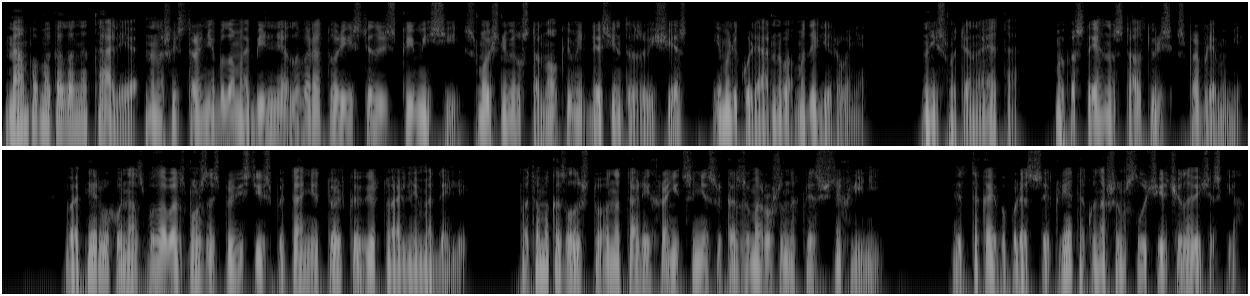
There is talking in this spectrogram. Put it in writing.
Нам помогала Наталья, на нашей стороне была мобильная лаборатория исследовательской миссии с мощными установками для синтеза веществ и молекулярного моделирования. Но, несмотря на это, мы постоянно сталкивались с проблемами. Во-первых, у нас была возможность провести испытания только в виртуальной модели. Потом оказалось, что у Натальи хранится несколько замороженных клеточных линий. Это такая популяция клеток, в нашем случае человеческих,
